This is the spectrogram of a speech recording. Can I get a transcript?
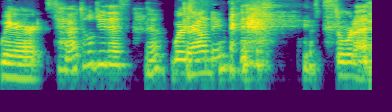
where have i told you this? No, where drowning. sort of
